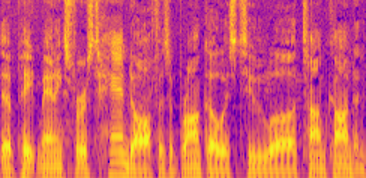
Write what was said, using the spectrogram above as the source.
uh, Peyton Manning's first handoff as a Bronco is to uh, Tom Condon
